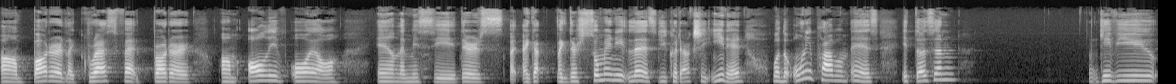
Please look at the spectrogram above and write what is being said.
um, butter, like grass fed butter, um, olive oil, and let me see, there's, I got, like, there's so many lists, you could actually eat it. Well, the only problem is it doesn't give you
